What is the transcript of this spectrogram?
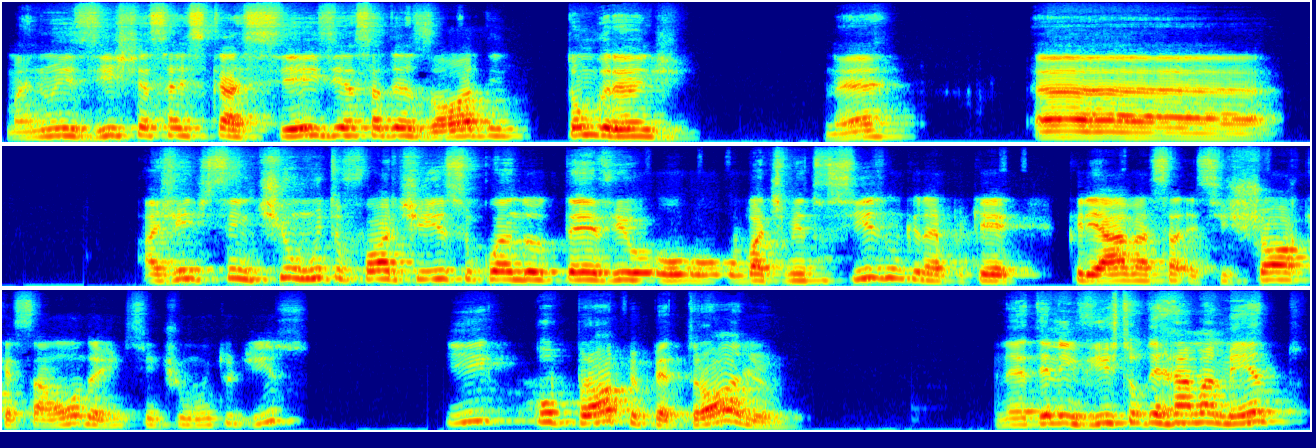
Mas não existe essa escassez e essa desordem tão grande. Né? É... A gente sentiu muito forte isso quando teve o, o, o batimento sísmico, né? porque criava essa, esse choque, essa onda, a gente sentiu muito disso. E o próprio petróleo, né, tendo em vista o derramamento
